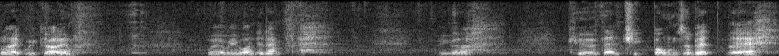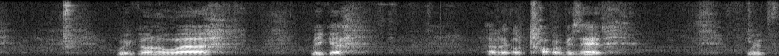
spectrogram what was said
Right, we got him where we wanted him. We gotta curve them cheekbones a bit there. We're gonna uh, make a a little top of his head with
